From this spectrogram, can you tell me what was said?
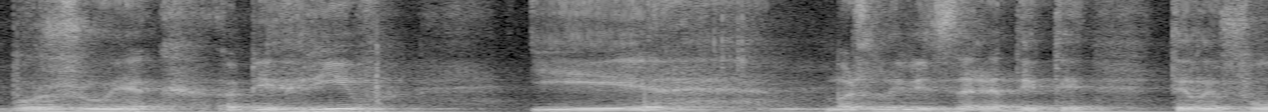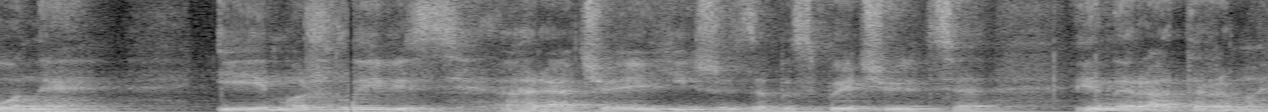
буржуєк, обігрів і можливість зарядити телефони, і можливість гарячої їжі забезпечуються генераторами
